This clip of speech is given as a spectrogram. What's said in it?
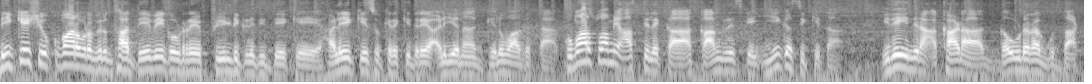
ಡಿ ಕೆ ಶಿವಕುಮಾರ್ ಅವರ ವಿರುದ್ಧ ದೇವೇಗೌಡರೇ ಫೀಲ್ಡ್ಗಿಳಿದಿದ್ದೇಕೆ ಹಳೆ ಕೇಸು ಕೆರಕಿದ್ರೆ ಅಳಿಯನ ಗೆಲುವಾಗುತ್ತಾ? ಕುಮಾರಸ್ವಾಮಿ ಆಸ್ತಿ ಲೆಕ್ಕ ಕಾಂಗ್ರೆಸ್ಗೆ ಈಗ ಸಿಕ್ಕಿತ? ಇದೇ ಇಂದಿನ ಅಖಾಡ ಗೌಡರ ಗುದ್ದಾಟ.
